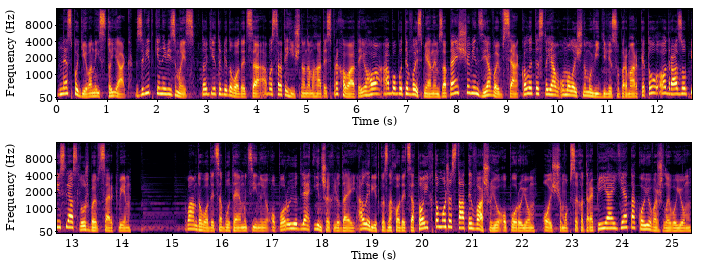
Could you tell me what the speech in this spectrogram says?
Несподіваний стояк, звідки не візьмись, тоді тобі доводиться або стратегічно намагатись приховати його, або бути висміяним за те, що він з'явився, коли ти стояв у молочному відділі супермаркету одразу після служби в церкві. Вам доводиться бути емоційною опорою для інших людей, але рідко знаходиться той, хто може стати вашою опорою. Ось чому психотерапія є такою важливою.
